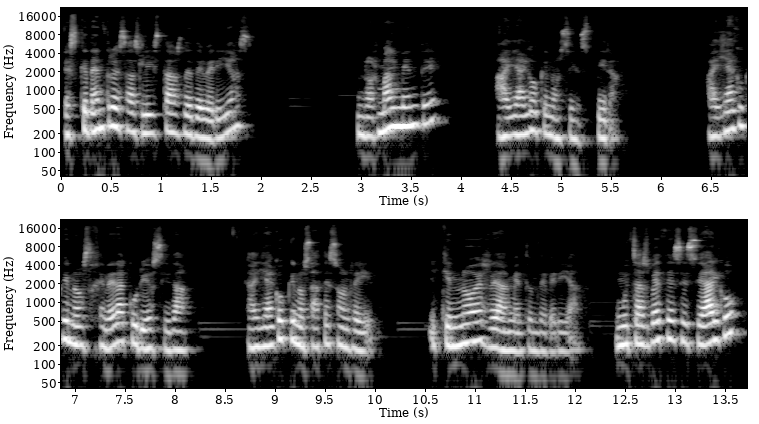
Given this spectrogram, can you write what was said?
es que dentro de esas listas de deberías, normalmente hay algo que nos inspira, hay algo que nos genera curiosidad, hay algo que nos hace sonreír y que no es realmente un debería. Muchas veces ese algo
